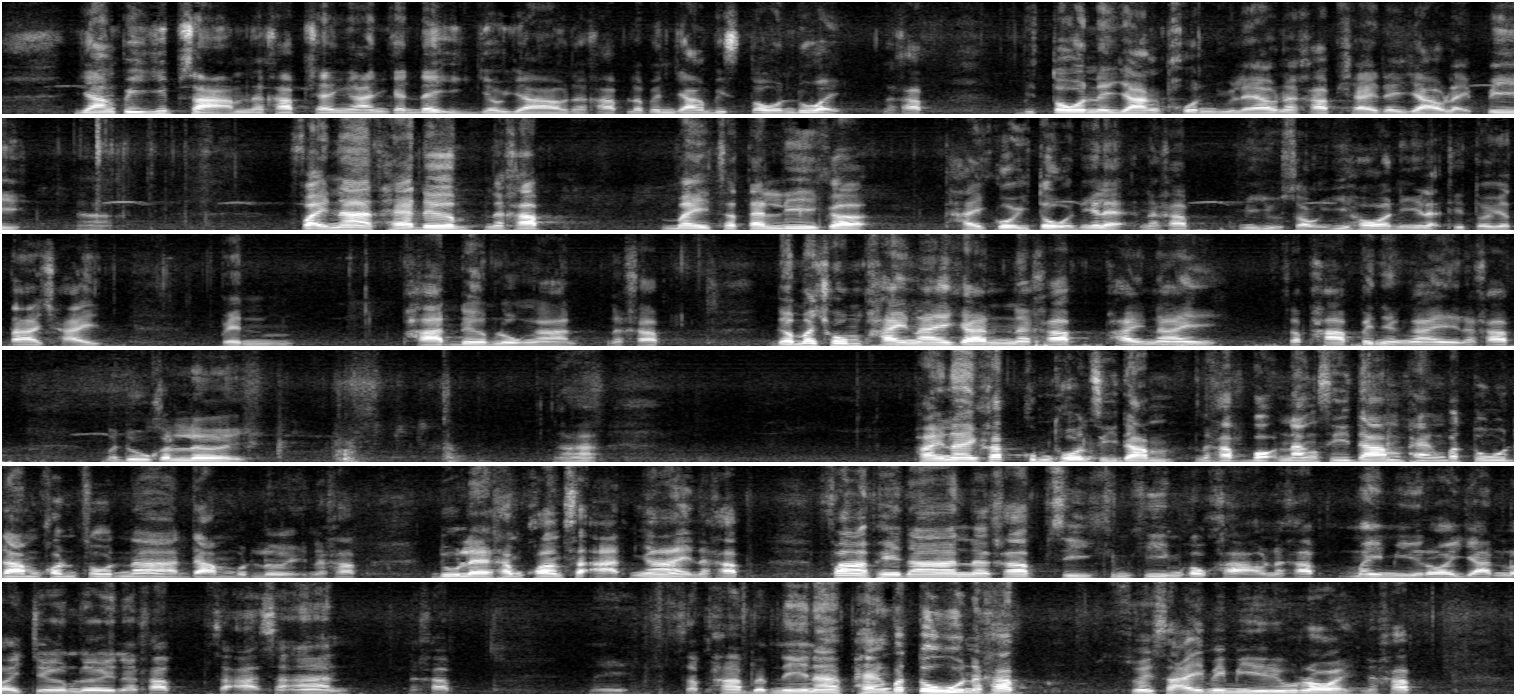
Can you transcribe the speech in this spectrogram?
ยางปี 23 นะครับใช้งานกันได้อีกยาวๆนะครับแล้วเป็นยางบิสโตนด้วยนะครับบิสโตนเนี่ยยางทนอยู่แล้วนะครับใช้ได้ยาวหลายปีนะฮะไฟหน้าแท้เดิมนะครับไม่สแตนลี่ก็ไทโกอิโตะนี่แหละนะครับมีอยู่ 2 ยี่ห้อนี้แหละที่โตโยต้าใช้เป็นพาร์ทเดิมโรงงานนะครับเดี๋ยวมาชมภายในกันนะครับ ภายในสภาพเป็นยังไงนะครับ มาดูกันเลยนะฮะ ภายในครับคุมโทนสีดำนะครับเบาะหนังสีดำแผงประตูดำคอนโซลหน้าดำหมดเลยนะครับดูแลทำความสะอาดง่ายนะครับฝ้าเพดานนะครับสีครีมๆขาวๆนะครับไม่มีรอยยันรอยเจิมเลยนะครับสะอาดสะอ้านนะครับนี่สภาพแบบนี้นะแผงประตูนะครับสวยใสไม่มีริ้วรอยนะครับ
